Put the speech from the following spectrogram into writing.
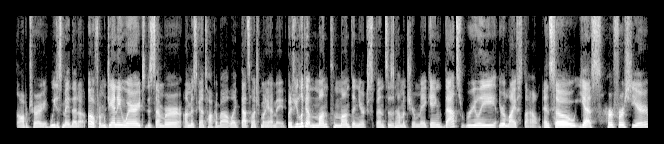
arbitrary. We just made that up. Oh, from January to December, I'm just going to talk about like that's how much money I made. But if you look at month to month and your expenses and how much you're making, that's really your lifestyle. And so, yes, her first year,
